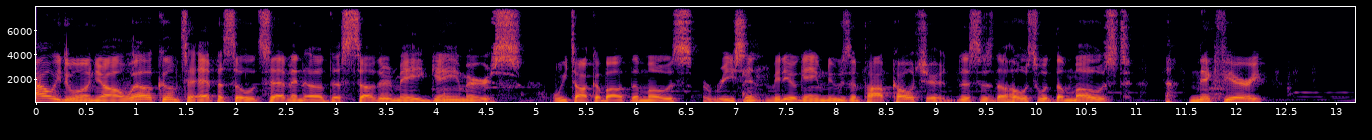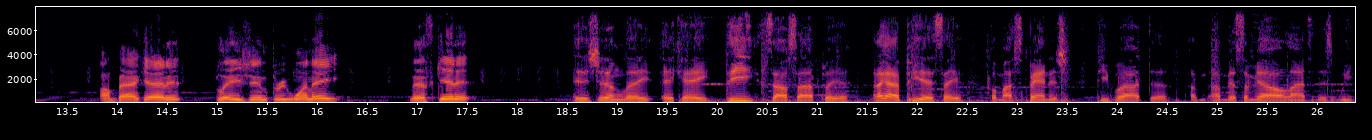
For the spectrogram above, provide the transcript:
How we doing, y'all? Welcome to episode 7 of the Southern Made Gamers. We talk about the most recent video game news and pop culture. This is the host with the most, Nick Fury. I'm back at it. Blasian 318. Let's get it. It's Young Lay, aka the Southside player. And I got a PSA for my Spanish people out there. I, I met some of y'all online to this week.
